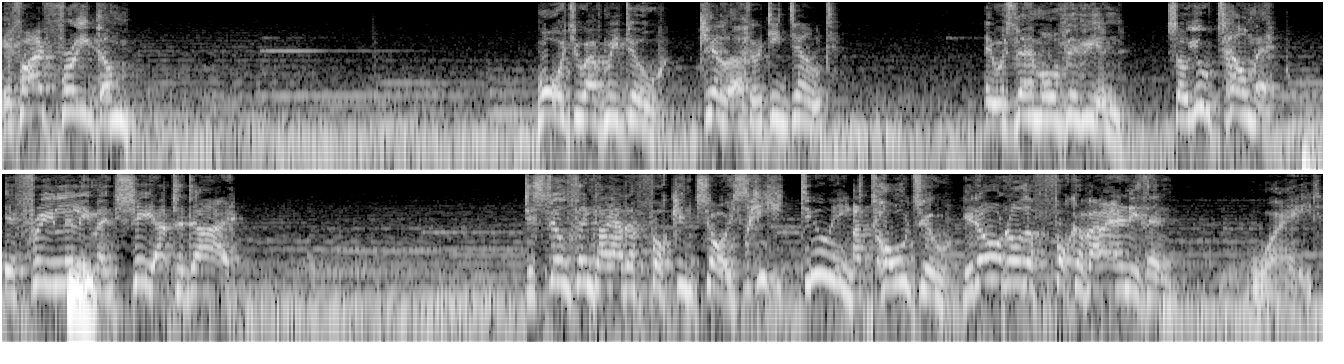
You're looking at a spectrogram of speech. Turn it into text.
If I freed them. What would you have me do? Kill her? Georgie, don't. It was them or Vivian. So you tell me, if Free Lily Hmm. meant she had to die. Do you still think I had a fucking choice? What are you doing? I told you, you don't know the fuck about anything. Wait.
